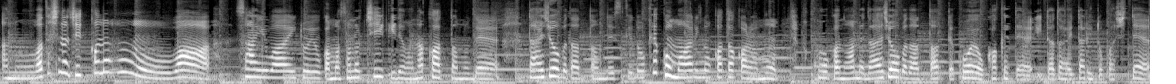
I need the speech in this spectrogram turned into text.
あの私の実家の方は幸いというか、まあ、その地域ではなかったので大丈夫だったんですけど結構周りの方からも福岡の雨大丈夫だったって声をかけていただいたりとかして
